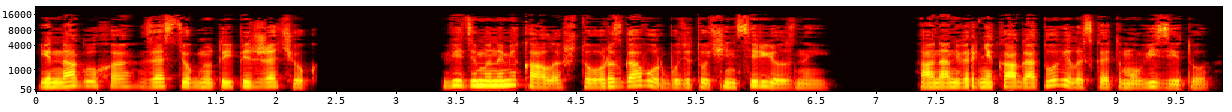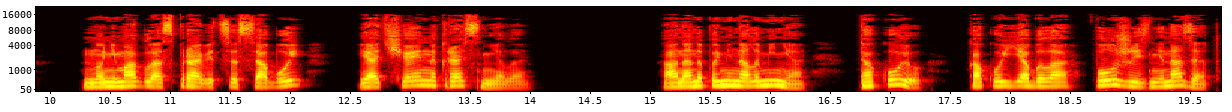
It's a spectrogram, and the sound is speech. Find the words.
и наглухо застегнутый пиджачок. Видимо, намекала, что разговор будет очень серьезный. Она наверняка готовилась к этому визиту, но не могла справиться с собой и отчаянно краснела. Она напоминала меня, такую, какой я была полжизни назад.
